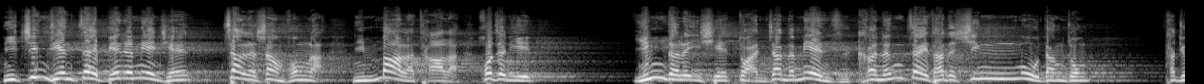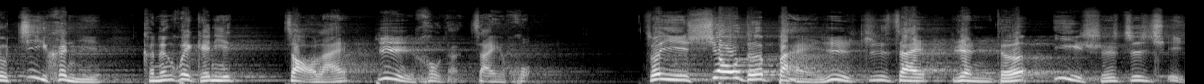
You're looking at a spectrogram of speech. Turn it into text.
你今天在别人面前占了上风了，你骂了他了，或者你赢得了一些短暂的面子，可能在他的心目当中，他就记恨你，可能会给你找来日后的灾祸。所以消得百日之灾，忍得一时之气。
